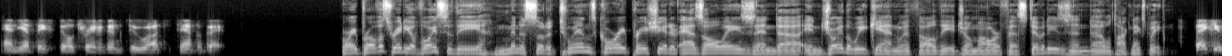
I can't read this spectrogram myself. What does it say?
and yet they still traded him to uh, to Tampa Bay. Cory Provus, radio voice of the Minnesota Twins. Cory, appreciate it as always, and uh, enjoy the weekend with all the Joe Mauer festivities, and uh, we'll talk next week. Thank you.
